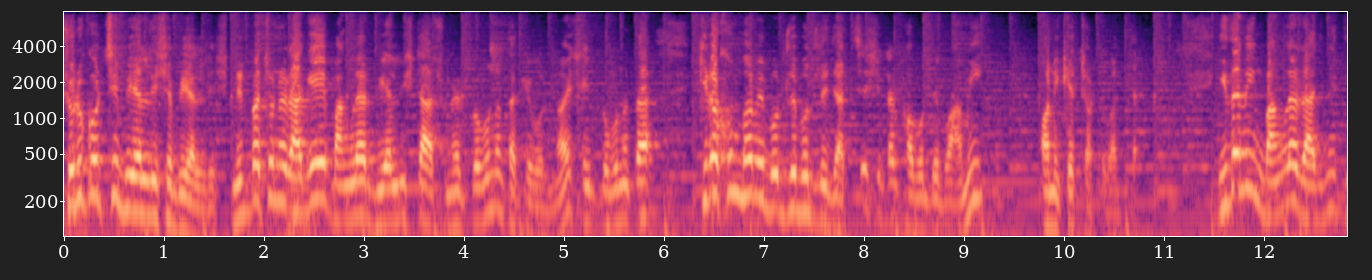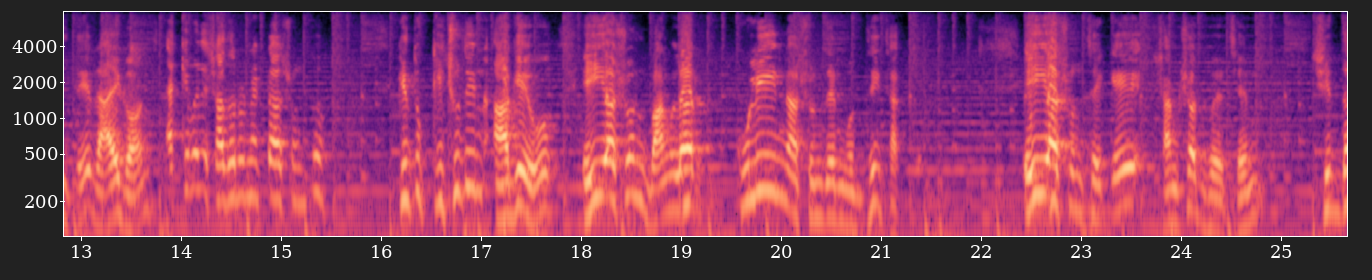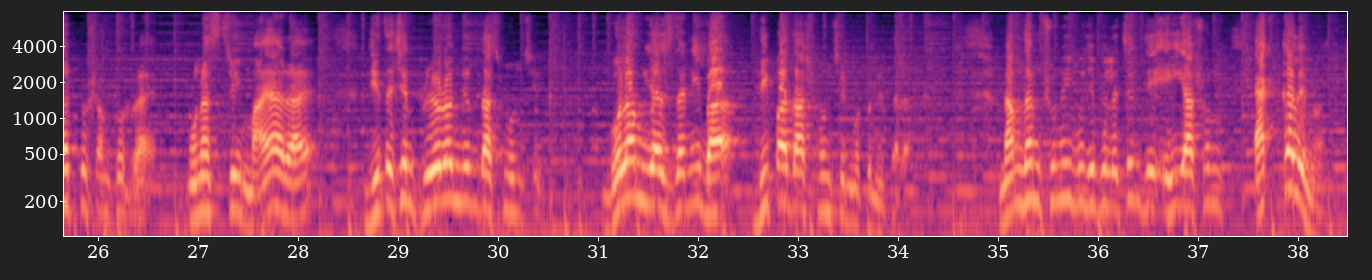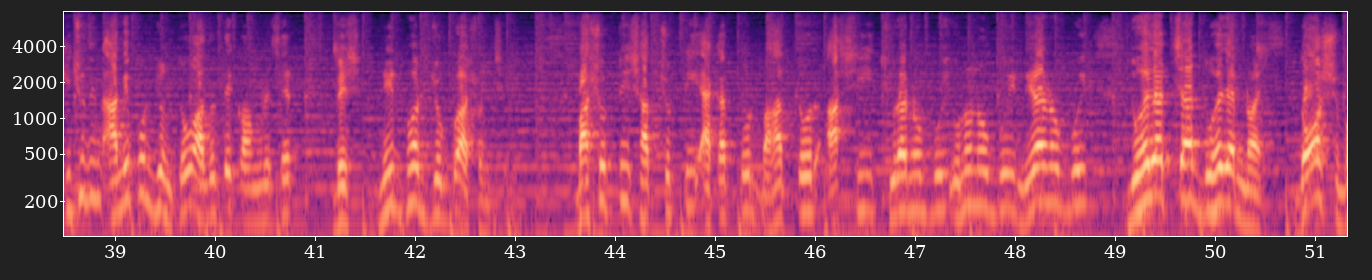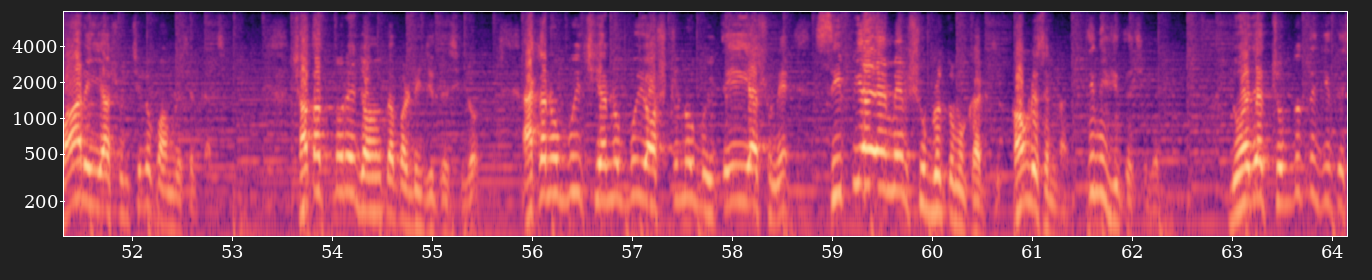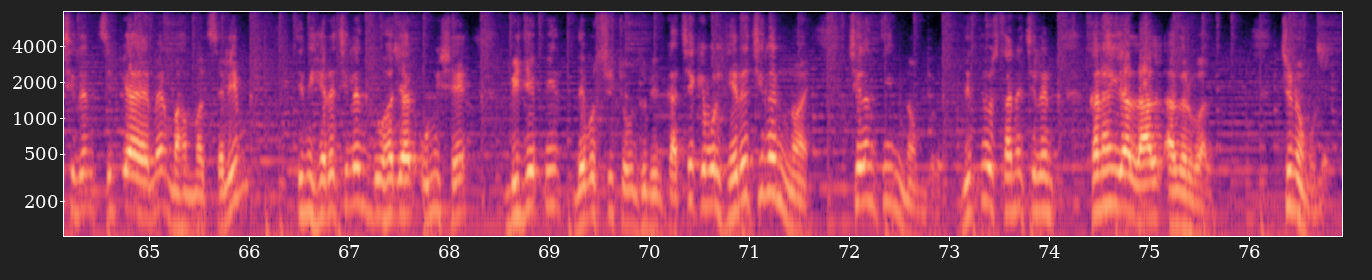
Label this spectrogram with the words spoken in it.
শুরু করছি বিয়াল্লিশে বিয়াল্লিশ। নির্বাচনের আগে বাংলার বিয়াল্লিশটা আসনের প্রবণতা কেবল নয়, সেই প্রবণতা কীরকম ভাবে বদলে বদলে যাচ্ছে সেটার খবর দেব আমি, অনিকেত চট্টোপাধ্যায়। ইদানিং বাংলার রাজনীতিতে রায়গঞ্জ একেবারে সাধারণ একটা আসন তো। কিন্তু কিছুদিন আগেও এই আসন বাংলার কুলীন আসনদের মধ্যেই থাকত। এই আসন থেকে সাংসদ হয়েছেন সিদ্ধার্থ শঙ্কর রায় ওনার স্ত্রী মায়া রায় জিতেছেন প্রিয়রঞ্জন দাসমুন্সি গোলাম ইয়াজদানি বা দীপা দাসমুন্সির মতো নেতারা। নামধাম শুনেই বুঝে ফেলেছেন যে এই আসন এককালে নয়, কিছুদিন আগে পর্যন্ত আদতে কংগ্রেসের বেশ নির্ভরযোগ্য আসন ছিল। বাষট্টি, সাতষট্টি, একাত্তর, বাহাত্তর, আশি, চুরানব্বই উননব্বই নিরানব্বই দু হাজার চার দু হাজার নয়, দশ বার এই আসন ছিল কংগ্রেসের কাছে। সাতাত্তরে জনতা পার্টি জিতেছিল একানব্বই, ছিয়ানব্বই অষ্টানব্বইতে এই আসনে সিপিআইএম এর সুব্রত মুখার্জি, কংগ্রেসের নয় তিনি জিতেছিলেন। দু হাজার চোদ্দতে জিতেছিলেন সিপিআইএম এর মোহাম্মদ সেলিম, তিনি হেরেছিলেন দু হাজার উনিশে বিজেপির দেবশ্রী চৌধুরীর কাছে, কেবল হেরেছিলেন নয়, ছিলেন তিন নম্বরে। দ্বিতীয় স্থানে ছিলেন কানহাইয়া লাল আগরওয়াল তৃণমূলের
